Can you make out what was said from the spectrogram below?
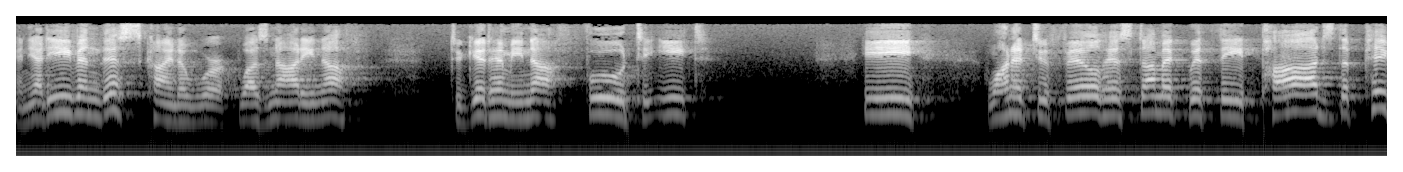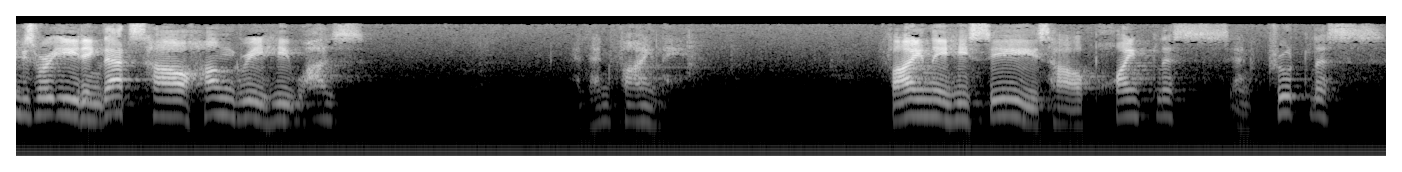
And yet, even this kind of work was not enough to get him enough food to eat. He wanted to fill his stomach with the pods the pigs were eating. That's how hungry he was. And then finally, finally he sees how pointless and fruitless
